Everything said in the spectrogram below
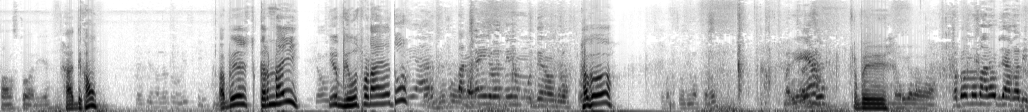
सांस तो आ रही है। हाथ दिखाऊँ? अबे करण भाई ये बेहोश पड़ा है तो? अब। मर गया अबे। मर गया लग। रहा खबर में मारा उठ जाएगा अभी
